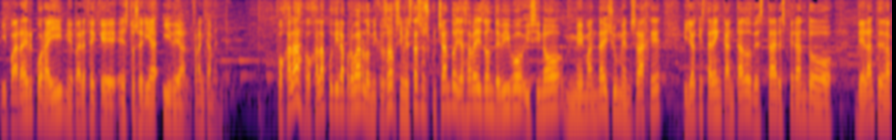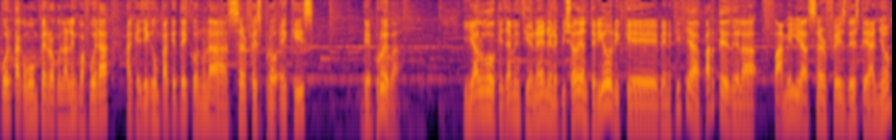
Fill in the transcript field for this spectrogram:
Y para ir por ahí me parece que esto sería ideal, francamente. Ojalá, ojalá pudiera probarlo Microsoft. Si me estás escuchando ya sabéis dónde vivo y si no me mandáis un mensaje y yo aquí estaré encantado de estar esperando delante de la puerta como un perro con la lengua afuera a que llegue un paquete con una Surface Pro X de prueba. Y algo que ya mencioné en el episodio anterior y que beneficia a parte de la familia Surface de este año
